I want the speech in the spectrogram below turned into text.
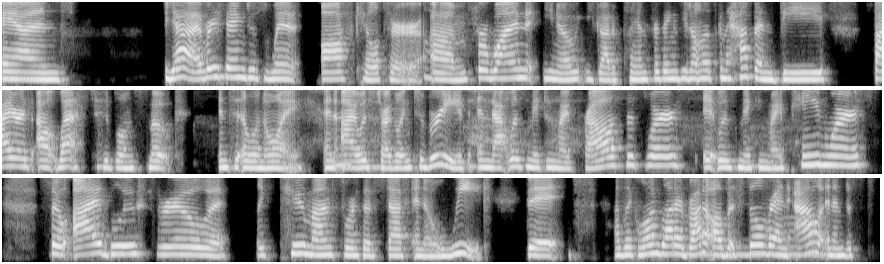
And yeah, everything just went off kilter. Oh. Um, for one, you know, you got to plan for things you don't know what's going to happen. The fires out west had blown smoke into Illinois and I was oh. struggling to breathe. And that was making my paralysis worse. It was making my pain worse. So I blew through like two months worth of stuff in a week that I was like, well, I'm glad I brought it all, but still ran out. And I'm just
